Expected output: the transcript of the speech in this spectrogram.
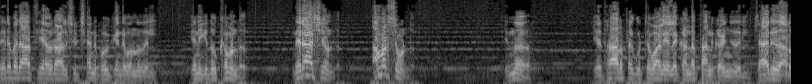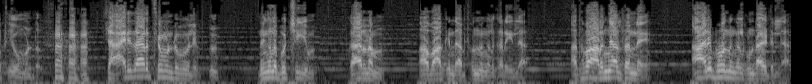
നിരപരാധിയായ ഒരാൾ ശിക്ഷ അനുഭവിക്കേണ്ടി വന്നതിൽ എനിക്ക് ദുഃഖമുണ്ട്. നിരാശയുണ്ട്. അമർഷമുണ്ട്. ഇന്ന് യഥാർത്ഥ കുറ്റവാളികളെ കണ്ടെത്താൻ കഴിഞ്ഞതിൽ ചാരിതാർത്ഥ്യവുമുണ്ട്. ചാരിതാർത്ഥ്യമുണ്ട് പോലും. നിങ്ങൾ പുച്ഛിക്കും. കാരണം ആ വാക്കിന്റെ അർത്ഥം നിങ്ങൾക്കറിയില്ല. അഥവാ അറിഞ്ഞാൽ തന്നെ ആ അനുഭവം നിങ്ങൾക്ക് ഉണ്ടായിട്ടില്ല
